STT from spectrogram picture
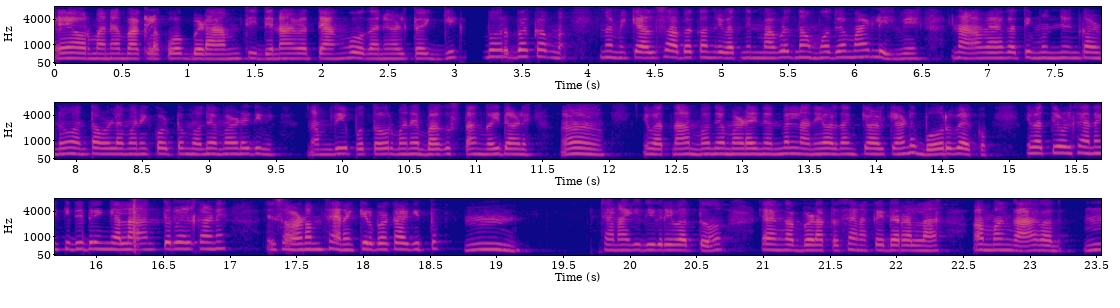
ಏ, ಅವ್ರ ಮನೆ ಬಾಗ್ಲಕ್ಕೆ ಹೋಗ್ಬೇಡ ಅಂತಿದ್ದೆ. ನಾವು ಇವತ್ತು ಹೆಂಗೆ ಹೋಗೋಣ ಹೇಳಿ ತಗ್ಗಿ. ಬರ್ಬೇಕಮ್ಮ. ನಮಗೆ ಕೆಲಸ ಆಗ್ಬೇಕಂದ್ರೆ ಇವತ್ತು ನಿನ್ನ ಮಗಳು ನಾವು ಮದುವೆ ಮಾಡಲಿದ್ವಿ ನಾವೇ ಆಗತ್ತಿ ಮುಂದೆ ನಿಂತ್ಕೊಂಡು ಅಂತ ಒಳ್ಳೆ ಮನೆ ಕೊಟ್ಟು ಮದುವೆ ಮಾಡಿದ್ದೀವಿ ನಮ್ಮ ದೀಪತ್ತು ಅವ್ರ ಮನೆ ಬಾಗಿಸ್ದಂಗೆ ಇದ್ದಾಳೆ. ಹ್ಞೂ ಇವತ್ತು ನಾನು ಮದುವೆ ಮಾಡಿದ ಅಂದಮೇಲೆ ನಾನು ಹೇಳ್ದಂಗೆ ಕೇಳ್ಕೊಂಡು ಬೋರ್ಬೇಕು. ಇವತ್ತು ಇವಳು ಚೆನ್ನಾಗಿದ್ದಿದ್ರೆ ಹಿಂಗೆಲ್ಲ ಅಂತಿರಲ್ಲ ಕಣೆ. ಸೋಣಮ್ ಚೆನ್ನಾಗಿರ್ಬೇಕಾಗಿತ್ತು ಹ್ಞೂ ಚೆನ್ನಾಗಿದ್ದಿದ್ರಿ ಇವತ್ತು. ಹೆಂಗ ಬೆಳತ್ತ ಇದಾರಲ್ಲ ಅಮ್ಮಂಗ ಆಗೋದು. ಹ್ಞೂ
